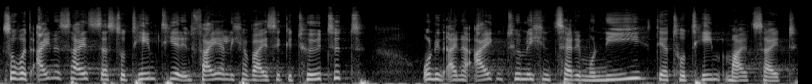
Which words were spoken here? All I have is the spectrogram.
So wird einerseits das Totemtier in feierlicher Weise getötet und in einer eigentümlichen Zeremonie der Totemmahlzeit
